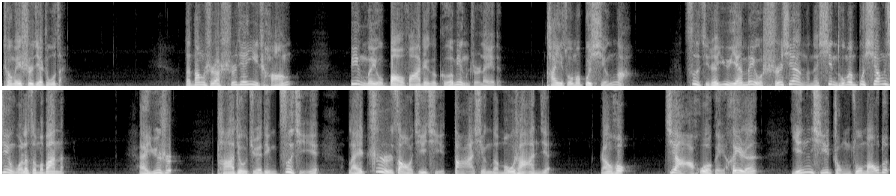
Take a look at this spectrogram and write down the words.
成为世界主宰。但当时啊，时间一长，并没有爆发这个革命之类的。他一琢磨，不行啊，自己这预言没有实现啊，那信徒们不相信我了，怎么办呢？哎，于是他就决定自己来制造几起大型的谋杀案件，然后嫁祸给黑人，引起种族矛盾。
